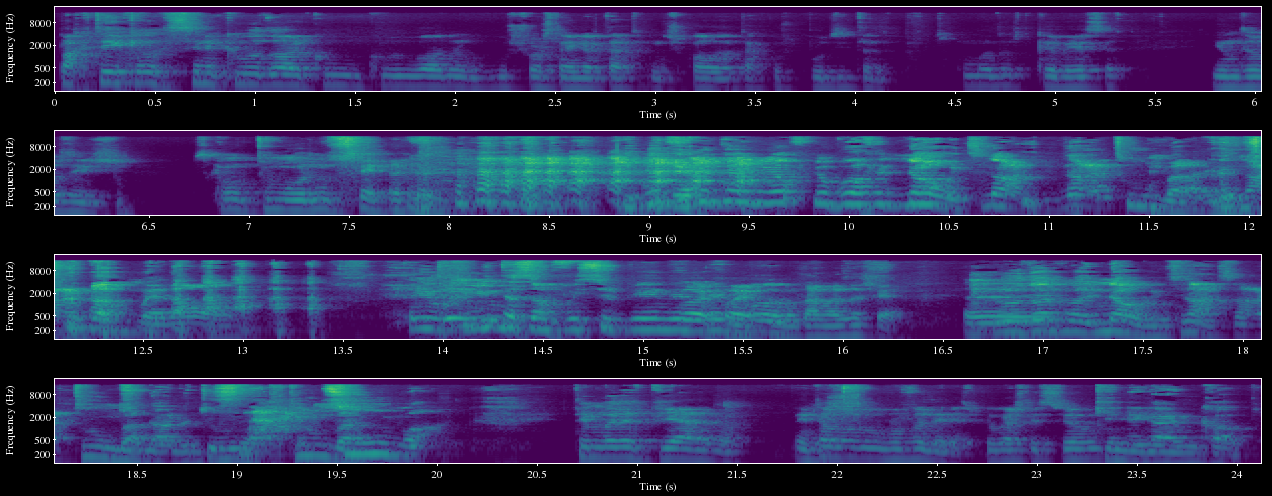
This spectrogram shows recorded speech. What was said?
Pá, que tem aquela cena que eu adoro, que, o- que o Schwarzenegger está tipo, na escola, está com os putos e está com uma dor de cabeça, e um deles diz: se que é um tumor no cérebro. e ele fica boa, no, it's not, it's not a tumor, it's not a tumor at all. A imitação foi foi, surpreendente. foi, não estavas a fé. Eu Uh, adoro ele, no, it's not, it's not a tumor. Não, no It's tumor. not a tumor. Tem uma das piadas, meu. Então vou, vou fazer este, porque eu gosto desse filme. Kindergarten Cop.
